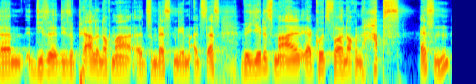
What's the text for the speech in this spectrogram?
ähm, diese, diese Perle nochmal äh, zum Besten geben, als dass wir jedes Mal ja kurz vorher noch einen Haps essen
